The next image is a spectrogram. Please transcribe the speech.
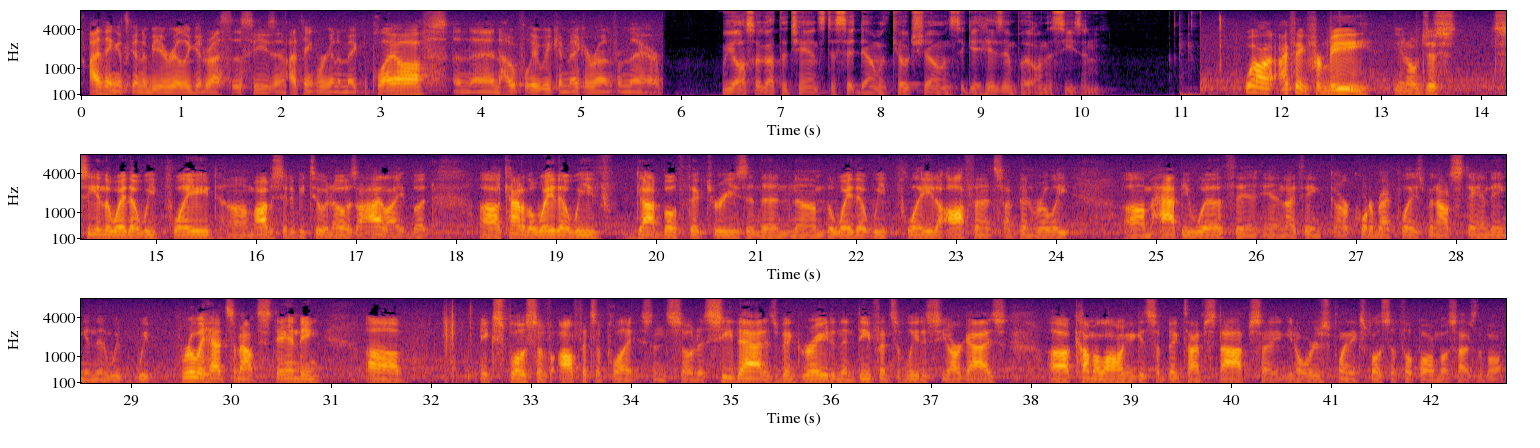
I think it's going to be a really good rest of the season. I think we're going to make the playoffs, and then hopefully we can make a run from there. We also got the chance to sit down with Coach Jones to get his input on the season. Well, I think for me, you know, just seeing the way that we've played, um, obviously to be 2 0 is a highlight, but uh, kind of the way that we've got both victories and then um, the way that we've played offense, I've been really um, happy with. And, and I think our quarterback play has been outstanding. And then we've, we've really had some outstanding uh, explosive offensive plays. And so to see that has been great. And then defensively, to see our guys uh, come along and get some big time stops. You know, we're just playing explosive football on both sides of the ball.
